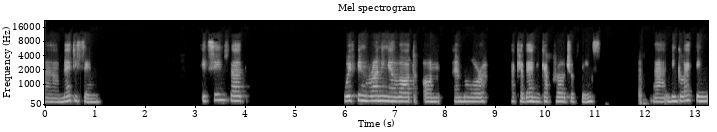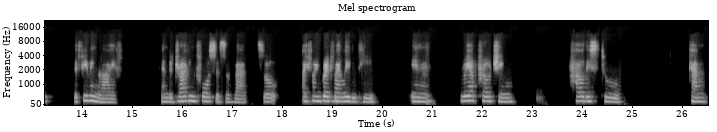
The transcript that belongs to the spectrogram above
uh, medicine. It seems that we've been running a lot on a more academic approach of things uh, neglecting the feeling life and the driving forces of that. So I find great validity in reapproaching how these two can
